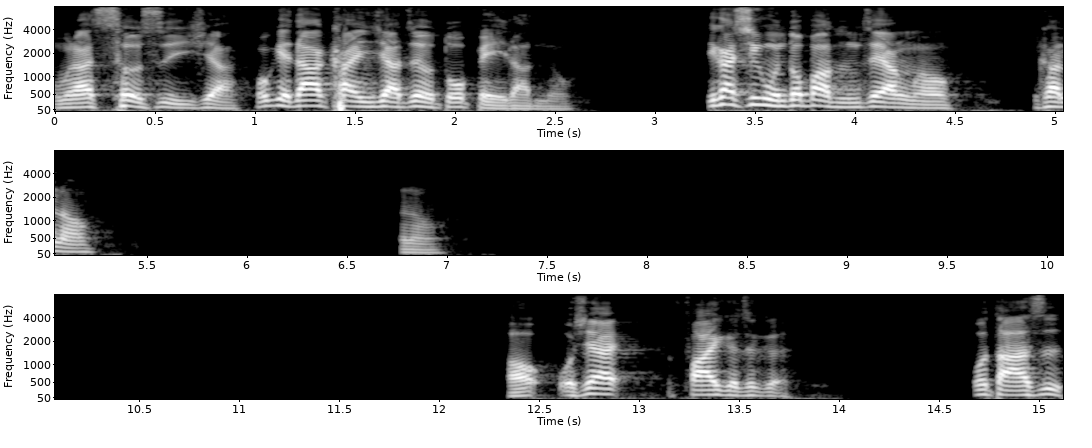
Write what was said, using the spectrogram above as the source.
我们来测试一下，我给大家看一下这有多北蓝哦！你看新闻都报成这样哦，你看哦，看哦。好，我现在发一个这个，我打的是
